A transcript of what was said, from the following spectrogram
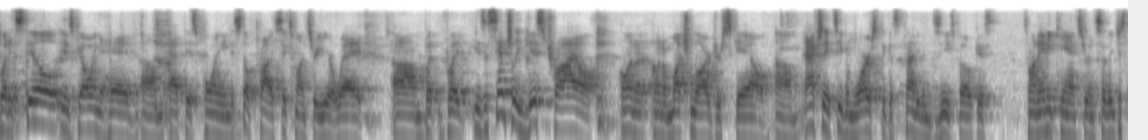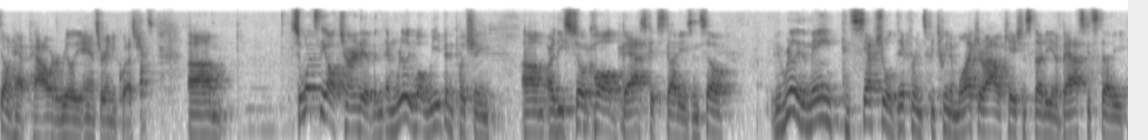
but it still is going ahead um, at this point. It's still probably six months or a year away, um, but, but is essentially this trial on a, on a much larger scale. Um, actually, it's even worse because it's not even disease focused. It's on any cancer, and so they just don't have power to really answer any questions. Um, so what's the alternative? And, and really what we've been pushing um, are these so-called basket studies. And so really the main conceptual difference between a molecular allocation study and a basket study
